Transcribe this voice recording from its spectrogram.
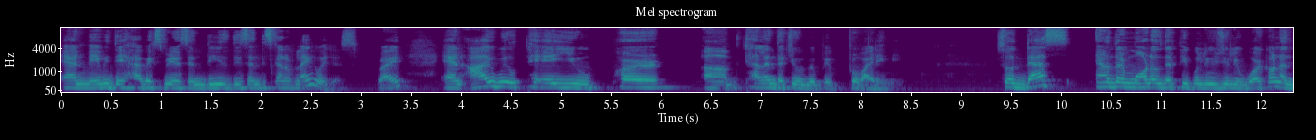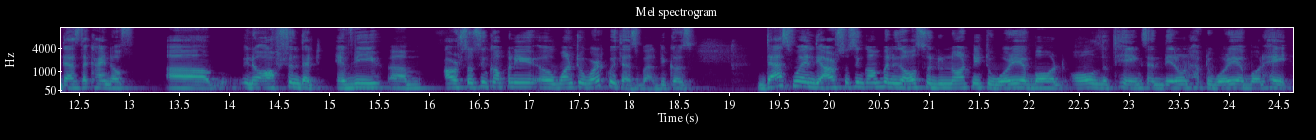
and maybe they have experience in these, these and these kind of languages, right? And I will pay you per um, talent that you will be providing me. So that's another model that people usually work on, and that's the kind of uh, you know option that every um, outsourcing company uh, want to work with as well because that's when the outsourcing companies also do not need to worry about all the things and they don't have to worry about hey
